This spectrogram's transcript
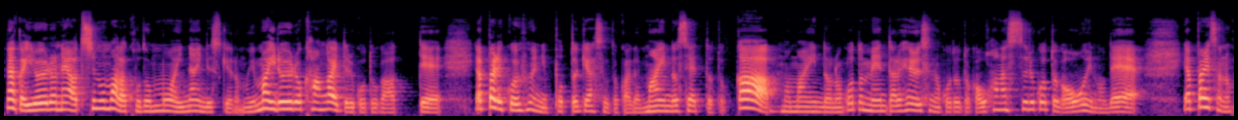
なんかいろいろね、私もまだ子供はいないんですけども、まあいろいろ考えてることがあって、やっぱりこういう風にポッドキャストとかでマインドセットとか、まあ、マインドのこと、メンタルヘルスのこととかお話しすることが多いので、やっぱりその、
